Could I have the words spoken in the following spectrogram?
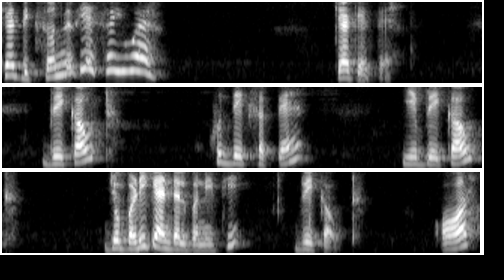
क्या डिक्सन में भी ऐसा ही हुआ है? क्या कहते हैं? ब्रेकआउट खुद देख सकते हैं। ये ब्रेकआउट जो बड़ी कैंडल बनी थी ब्रेकआउट और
